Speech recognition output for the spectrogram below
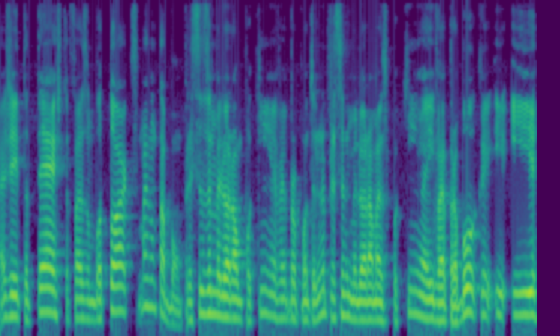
ajeita a testa, faz um botox, mas não tá bom. Precisa melhorar um pouquinho, aí vai para a ponta precisa melhorar mais um pouquinho, aí vai para a boca e, e,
